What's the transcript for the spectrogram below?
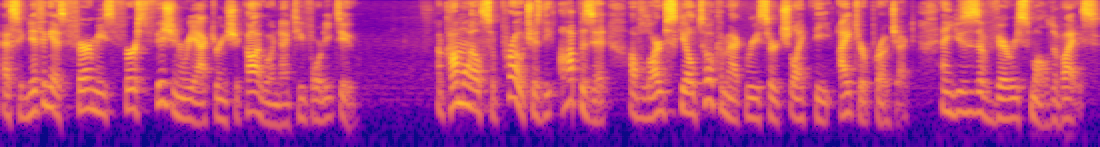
as significant as Fermi's first fission reactor in Chicago in 1942. Now, Commonwealth's approach is the opposite of large-scale tokamak research like the ITER project and uses a very small device.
